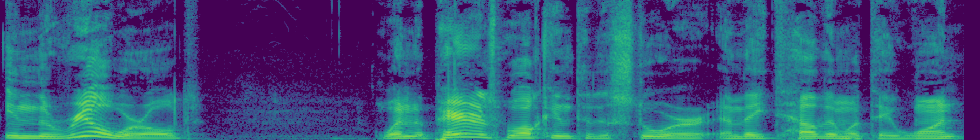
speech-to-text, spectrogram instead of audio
in the real world, when the parents walk into the store and they tell them what they want,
